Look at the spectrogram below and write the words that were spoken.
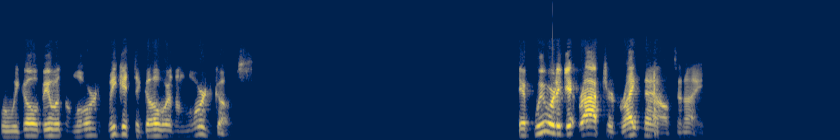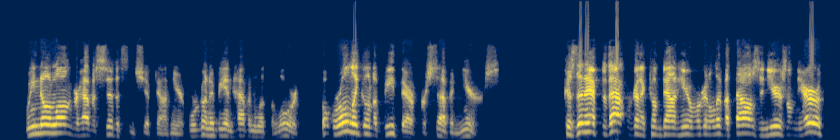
When we go be with the Lord, we get to go where the Lord goes. If we were to get raptured right now, tonight, we no longer have a citizenship down here. We're going to be in heaven with the Lord, but we're only going to be there for seven years. Because then after that, we're going to come down here and we're going to live a thousand years on the earth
